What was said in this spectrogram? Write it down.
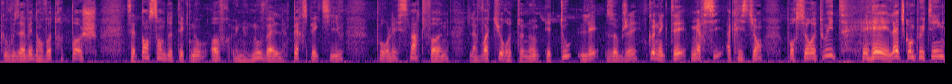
que vous avez dans votre poche. Cet ensemble de technos offre une nouvelle perspective pour les smartphones, la voiture autonome et tous les objets connectés. Merci à Christian pour ce retweet. Hey, hey, l'edge computing,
